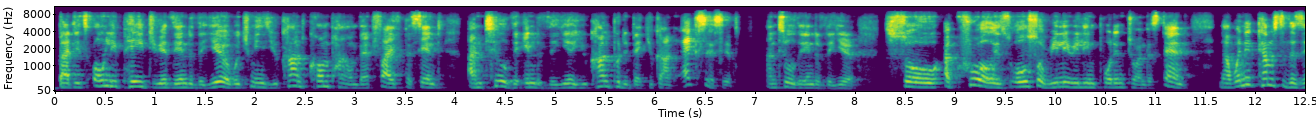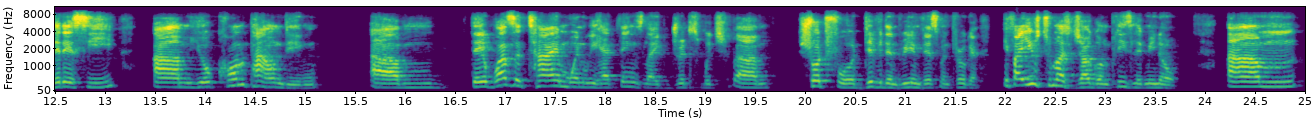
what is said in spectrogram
but it's only paid to you at the end of the year, which means you can't compound that five percent until the end of the year. You can't put it back. You can't access it until the end of the year. So accrual is also really really important to understand. Now, when it comes to the ZSE, um, your compounding. Um, there was a time when we had things like drips, which um, short for dividend reinvestment program. If I use too much jargon, please let me know. Um,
